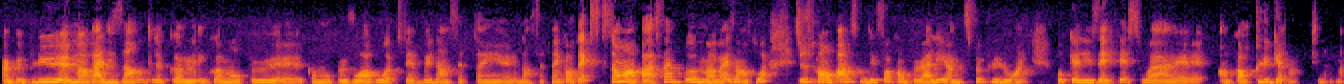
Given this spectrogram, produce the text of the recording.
un peu plus moralisante, comme on peut voir ou observer dans certains euh, dans certains contextes qui sont en passant pas mauvaises en soi. C'est juste qu'on pense des fois qu'on peut aller un petit peu plus loin pour que les effets soient euh, encore plus grands finalement.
